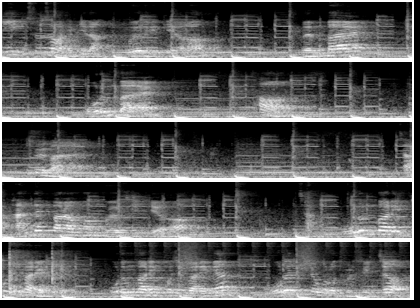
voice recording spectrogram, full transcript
이 순서가 됩니다. 보여드릴게요. 왼발, 오른발, 턴. 출발. 자, 반대발 한번 보여드릴게요. 자, 오른발이 포즈발일 때, 오른발이 포즈발이면 오른쪽으로 돌 수 있죠?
